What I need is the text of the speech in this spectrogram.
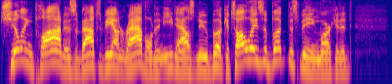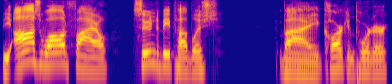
chilling plot is about to be unraveled in Eddowes' new book. It's always a book that's being marketed. The Oswald File, soon to be published by Clark and Porter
